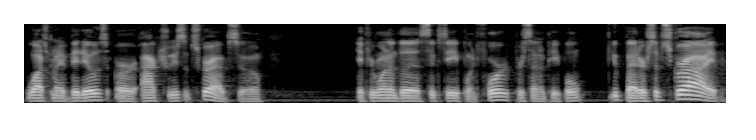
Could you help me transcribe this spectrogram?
watch my videos are actually subscribed. So if you're one of the 68.4% of people, you better subscribe.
